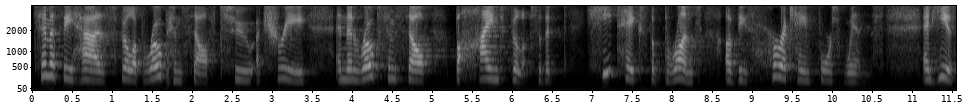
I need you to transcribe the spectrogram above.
Timothy has Philip rope himself to a tree and then ropes himself behind Philip so that he takes the brunt of these hurricane force winds. And he is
